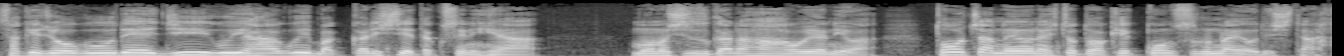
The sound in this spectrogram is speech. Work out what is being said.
酒上宮でじーぐいはぐいばっかりしてたくせに部屋、物静かな母親には、父ちゃんのような人とは結婚するなようでした。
